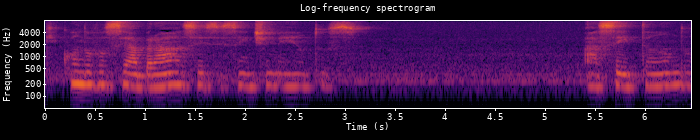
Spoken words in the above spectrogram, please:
que quando você abraça esses sentimentos, aceitando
